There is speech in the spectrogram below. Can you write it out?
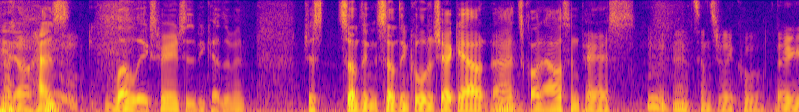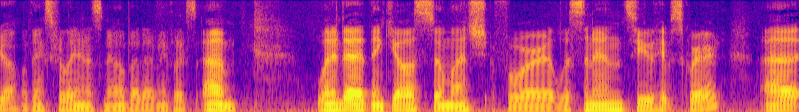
you know has lovely experiences because of it. Just something something cool to check out. Uh, Yeah. it's called Alice in Paris. yeah, it sounds really cool There you go. Well, thanks for letting us know about that, Mayflex. Um, wanted to thank you all so much for listening to Hip Squared. Uh,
